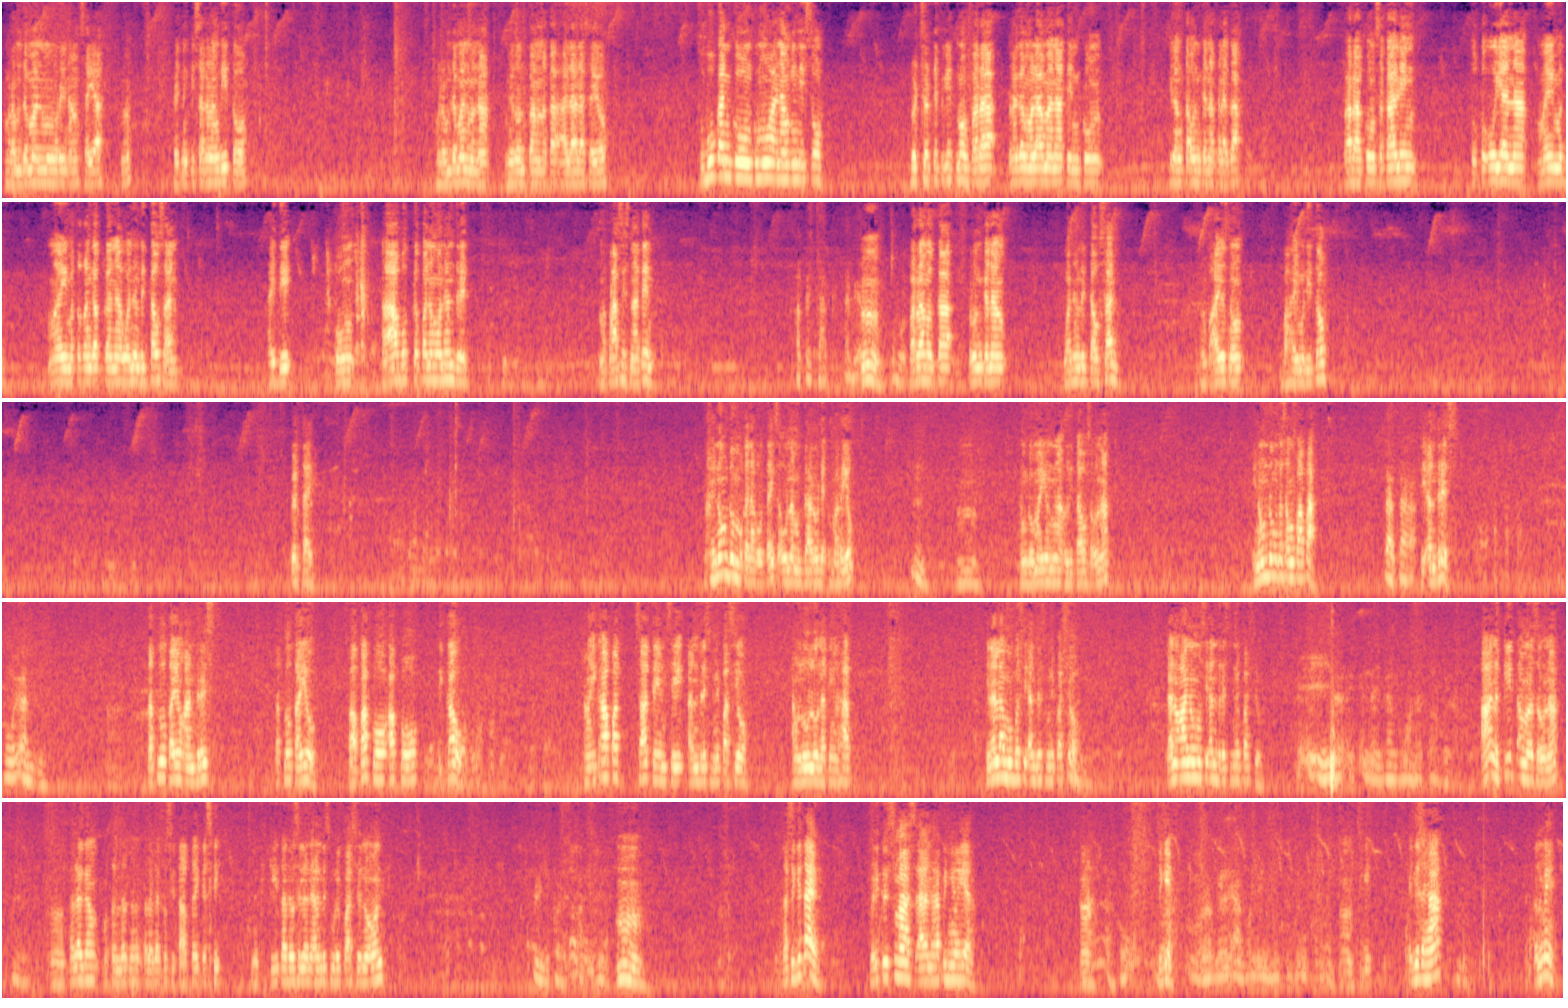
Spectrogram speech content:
maramdaman mo rin ang saya, no? Kahit nagkisa ka lang dito, maramdaman mo na meron pang nakaalala sa'yo. Subukan kong kumuha ng iniso birth certificate mo para talagang malaman natin kung ilang taon ka na talaga. Para kung sakaling totoo yan na may mag may matatanggap ka na 100,000 ay di kung naabot ka pa ng 100 ma-process natin. Kapit-kapit. Mm. Para magkaroon ka ng 100,000. Ang paayos ng bahay mo dito. Pertay. Nakinomdom ka na ko tay sa una magdaro di Mario. Hmm. Hmm. Nung gamayon nga ulitaw sa una. Inomdom ka sa ang papa, Tata. si Andres. Kung yan. Tatlo tayong Andres. Tatlo tayo. Papa ko, ako, ikaw. Ang ikaapat sa atin si Andres Bonifacio. Ang lulo nating lahat. Kilala mo ba si Andres Bonifacio? Kano-ano mo si Andres Bonifacio? Eh, inailan ko na sa. Ah, nagkita mo na sa una? Hmm. Ah, talagang matanda na talaga to si tatay kasi nakikita daw sila ni Andres Bonifacio noon. Mm. Na sige tayo. Merry Christmas and Happy New Year. Ah, sige. Mm, sige. Kaya tayo ha? Ano mi?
